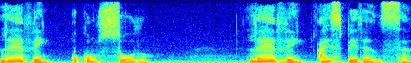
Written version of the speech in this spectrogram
Levem o consolo, levem a esperança,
